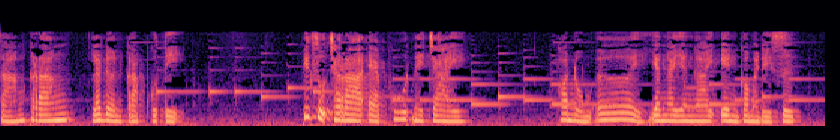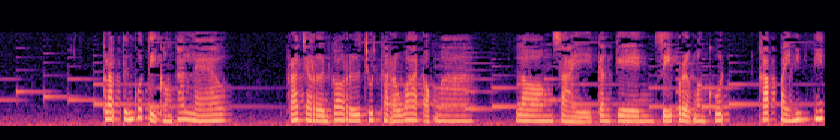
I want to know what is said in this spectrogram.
สามครั้งและเดินกลับกุฏิภิกษุชราแอบพูดในใจ พ่อหนุ่มเอ้ย ยังไงยังไงเองก็ไม่ได้ซึก กลับถึงกุฏิของท่านแล้ว พระเจริญก็รื้อชุดคารวาสออกมา ลองใส่กางเกง สีเปลือกมังคุด คับไปนิด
